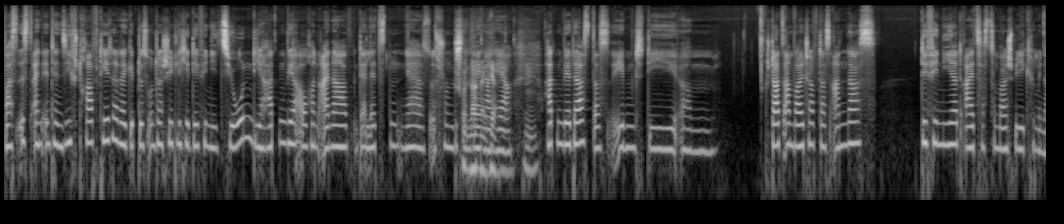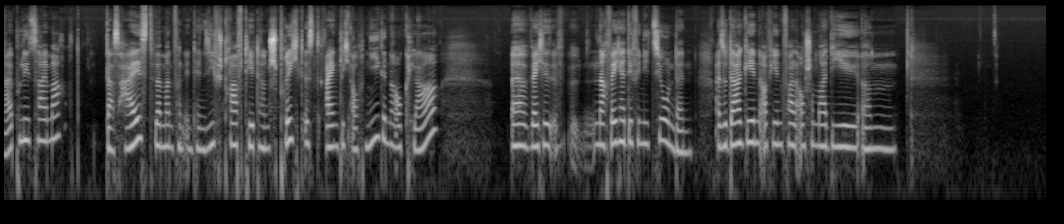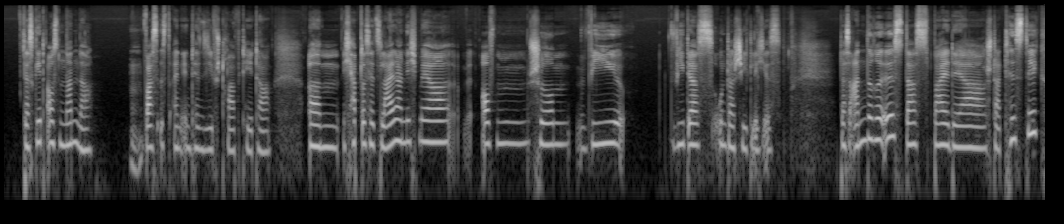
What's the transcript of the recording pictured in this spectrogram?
was ist ein Intensivstraftäter? Da gibt es unterschiedliche Definitionen. Die hatten wir auch an einer der letzten, ja, es ist schon ein bisschen Schon länger her, her. ja. Hm. Hatten wir das, dass eben die ähm, Staatsanwaltschaft das anders definiert, als das zum Beispiel die Kriminalpolizei macht. Das heißt, wenn man von Intensivstraftätern spricht, ist eigentlich auch nie genau klar, äh, welche, nach welcher Definition denn. Also da gehen auf jeden Fall auch schon mal die, ähm, das geht auseinander. Mhm. Was ist ein Intensivstraftäter? Ähm, ich habe das jetzt leider nicht mehr auf dem Schirm, wie, wie das unterschiedlich ist. Das andere ist, dass bei der Statistik,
